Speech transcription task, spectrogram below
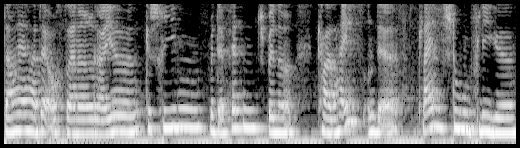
Daher hat er auch seine Reihe geschrieben mit der fetten Spinne Karl-Heinz und der kleinen Stubenfliege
